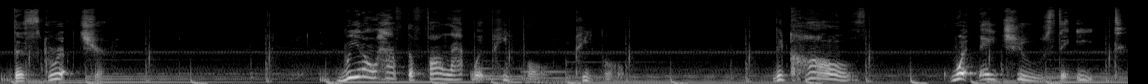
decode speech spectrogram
the scripture. We don't have to fall out with people, people, because what they choose to eat.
